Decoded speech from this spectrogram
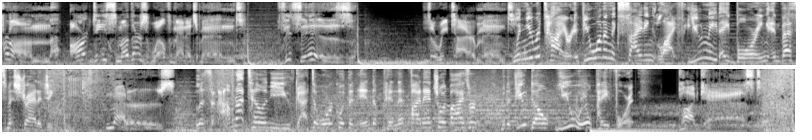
From RD Smothers Wealth Management, this is The Retirement. When you retire, if you want an exciting life, you need a boring investment strategy. Matters. Listen, I'm not telling you you've got to work with an independent financial advisor, but if you don't, you will pay for it. Podcast.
